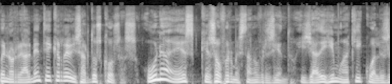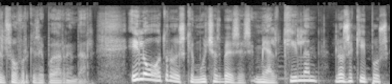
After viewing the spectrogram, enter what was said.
Bueno, realmente hay que revisar dos cosas. Una es qué software me están ofreciendo. Y ya dijimos aquí cuál es el software que se puede arrendar. Y lo otro es que muchas veces me alquilan los equipos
